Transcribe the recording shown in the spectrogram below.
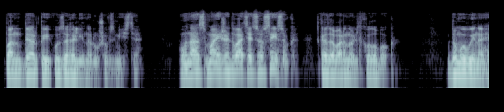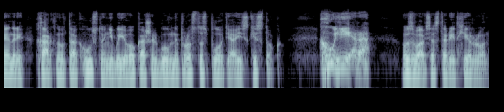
Пан Дертий узагалі нарушив з місця. У нас майже двадцять сосисок, сказав Арнольд Колобок. Домовина Генрі харкнув так густо, ніби його кашель був не просто з плоті, а й з кісток. Хулєра, озвався старий тхіррон.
